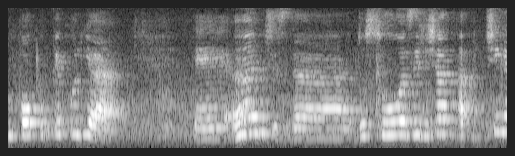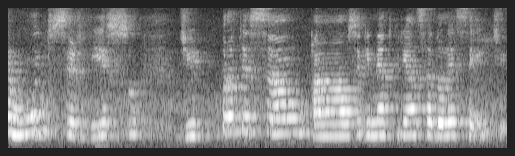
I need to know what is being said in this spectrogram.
um pouco peculiar. É, antes da, do SUAS, ele já tinha muito serviço de proteção ao segmento criança e adolescente.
